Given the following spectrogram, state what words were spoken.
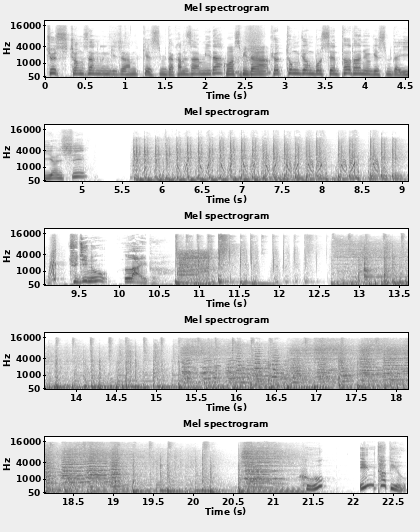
주스 정상근 기자 함께했습니다. 감사합니다. 고맙습니다. 교통정보센터 다녀오겠습니다. 이현 씨. 주진우 라이브. 훅 인터뷰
